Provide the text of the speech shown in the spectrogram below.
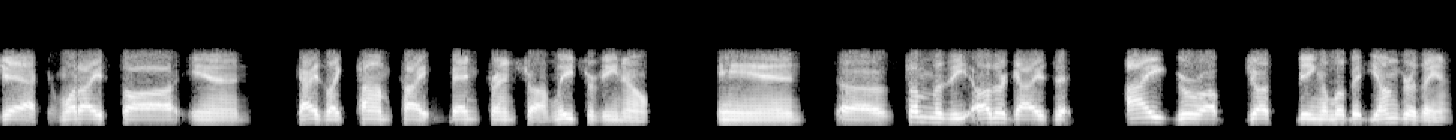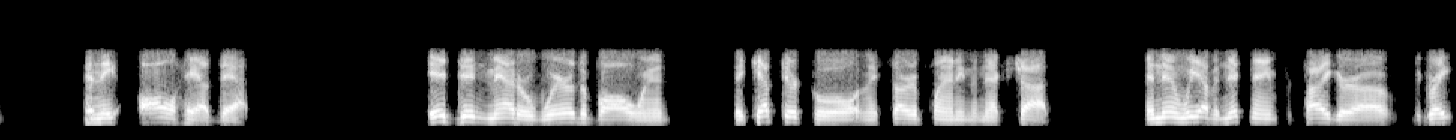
Jack and what I saw in guys like Tom Kite and Ben Crenshaw and Lee Trevino and uh, some of the other guys that I grew up just being a little bit younger than. And they all had that. It didn't matter where the ball went. They kept their cool and they started planning the next shot. And then we have a nickname for Tiger, uh, the great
